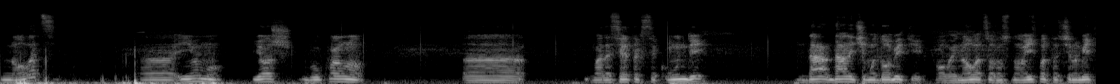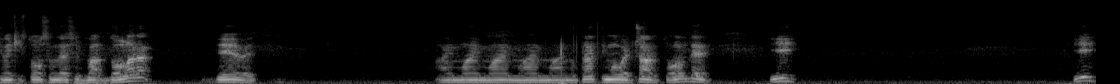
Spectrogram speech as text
novac, imamo još bukvalno 20 sekundi da, da li ćemo dobiti ovaj novac, odnosno isplata će nam biti nekih 182 dolara, 9, ajmo, ajmo, ajmo, ajmo, ajmo, pratimo ovaj chart ovde i i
